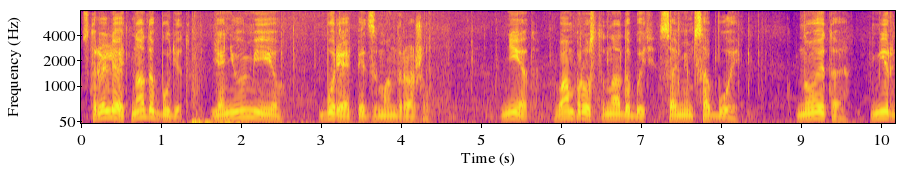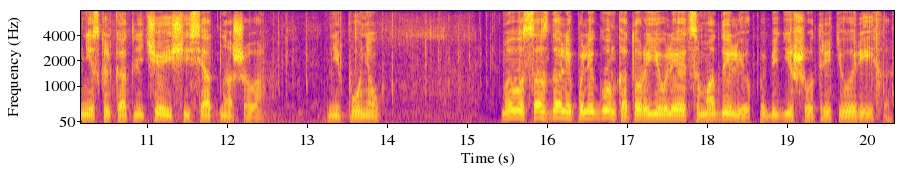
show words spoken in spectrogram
«Стрелять надо будет? Я не умею». Боря опять замандражил. «Нет, вам просто надо быть самим собой. Но это мир, несколько отличающийся от нашего». «Не понял», мы воссоздали полигон, который является моделью победившего Третьего рейха.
